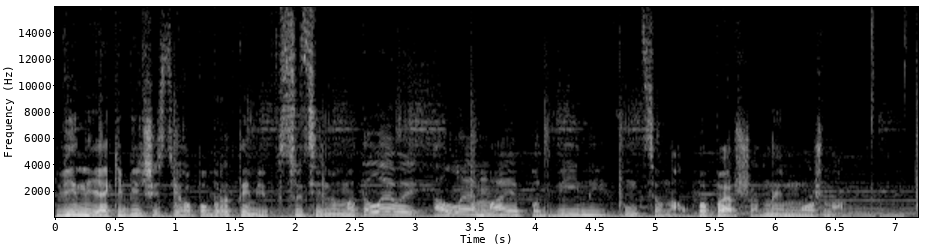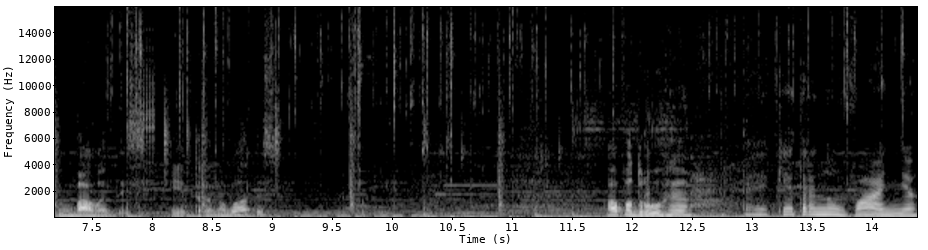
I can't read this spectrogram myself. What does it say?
Він, як і більшість його побратимів, суцільно металевий, але має подвійний функціонал. По-перше, ним можна бавитись і тренуватись. А по-друге, Та яке тренування?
